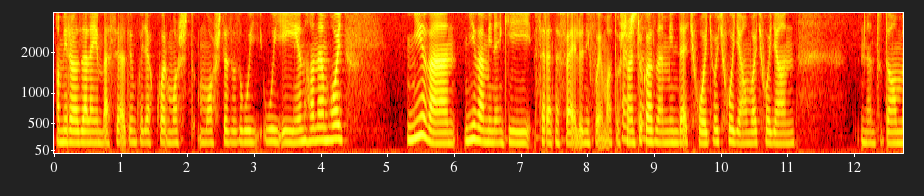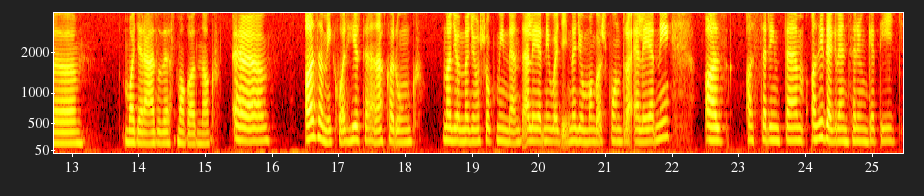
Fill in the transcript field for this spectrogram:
amiről az elején beszéltünk, hogy akkor most, most ez az új, új én, hanem hogy nyilván, nyilván mindenki szeretne fejlődni folyamatosan, Persze. csak az nem mindegy, hogy, hogy hogyan, vagy hogyan, nem tudom, ö, magyarázod ezt magadnak. Az, amikor hirtelen akarunk nagyon-nagyon sok mindent elérni, vagy egy nagyon magas pontra elérni, az, az szerintem az idegrendszerünket így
